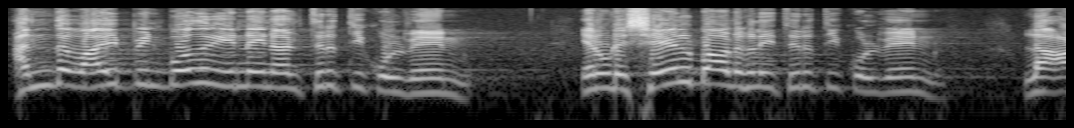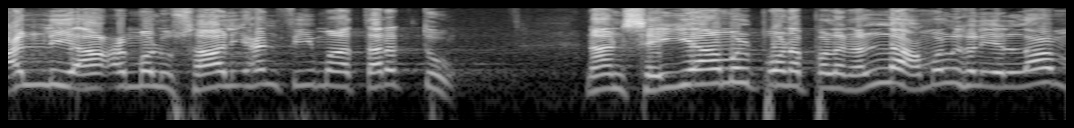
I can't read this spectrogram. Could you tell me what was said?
அந்த வாய்ப்பின் போது என்னை நான் திருத்திக் கொள்வேன். என்னுடைய செயல்பாடுகளை திருத்திக் கொள்வேன். ல அல்லி அமலு சாலிஹன் ஃபீமா தரத்து நான் செய்யாமல் போன பல நல்ல அமல்களை எல்லாம்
